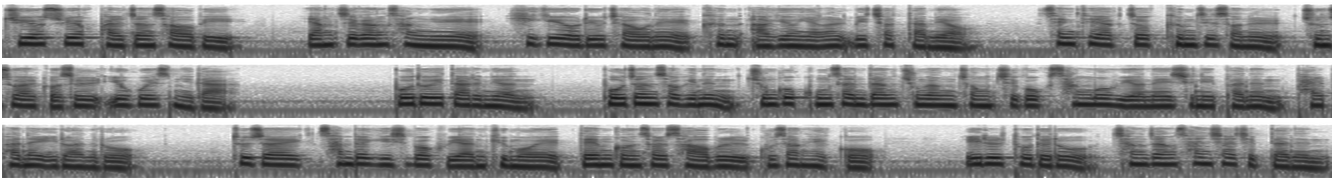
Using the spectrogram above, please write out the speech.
주요 수역 발전 사업이 양쯔강 상류의 희귀어류 자원에 큰 악영향을 미쳤다며 생태학적 금지선을 준수할 것을 요구했습니다. 보도에 따르면 보전석이는 중국 공산당 중앙정치국 상무위원회에 진입하는 발판의 일환으로 투자액 320억 위안 규모의 댐 건설 사업을 구상했고 이를 토대로 창장 산샤 집단은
